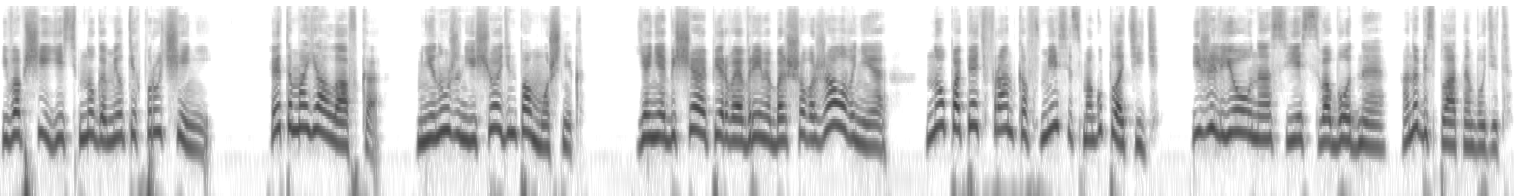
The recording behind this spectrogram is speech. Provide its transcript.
И вообще есть много мелких поручений. Это моя лавка. Мне нужен еще один помощник. Я не обещаю первое время большого жалования, но по пять франков в месяц могу платить. И жилье у нас есть свободное, оно бесплатно будет.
